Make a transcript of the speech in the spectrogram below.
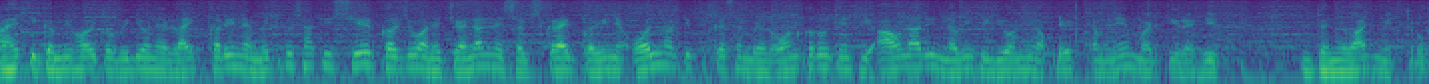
માહિતી ગમી હોય તો વિડીયોને લાઇક કરીને મિત્રો સાથે શેર કરજો અને ચેનલને સબસ્ક્રાઇબ કરીને ઓલ નોટિફિકેશન બેલ ઓન કરો, જેથી આવનારી નવી વિડીયોની અપડેટ તમને મળતી રહી. ધન્યવાદ મિત્રો.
